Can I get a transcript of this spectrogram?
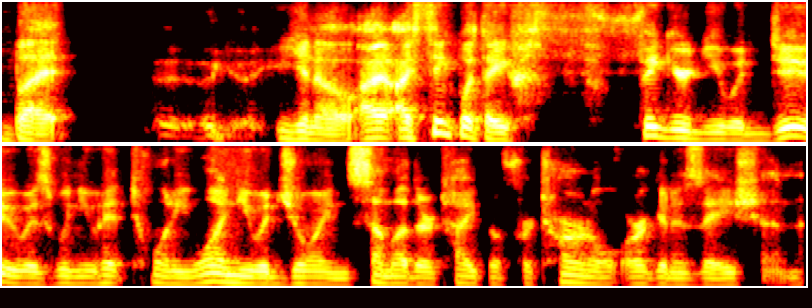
but you know I, I think what they figured you would do is when you hit 21 you would join some other type of fraternal organization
